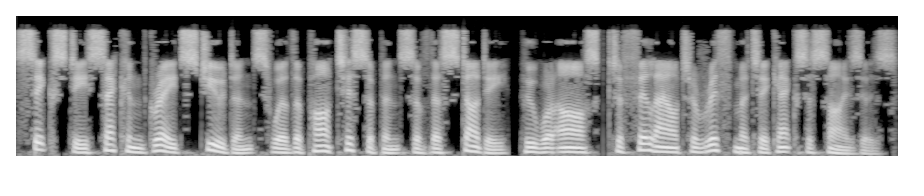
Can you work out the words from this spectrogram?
60 second-grade students were the participants of the study, who were asked to fill out arithmetic exercises.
